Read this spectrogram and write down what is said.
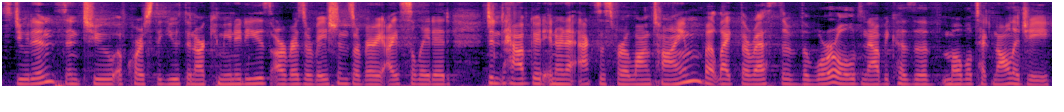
students and to, of course, the youth in our communities. Our reservations are very isolated, didn't have good internet access for a long time, but like the rest of the world now because of mobile technology,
